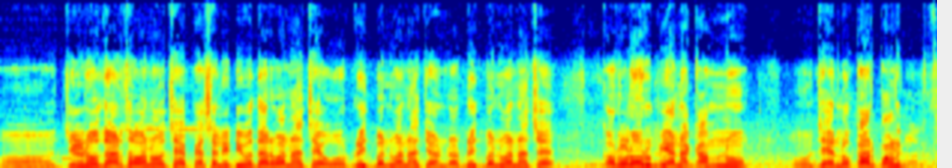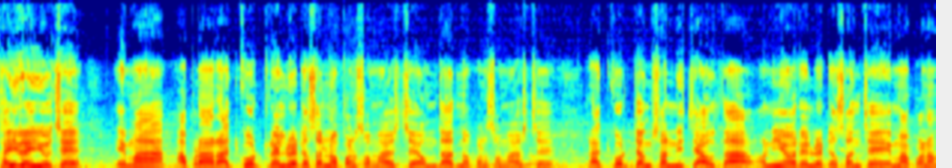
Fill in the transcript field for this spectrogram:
અ, જીર્ણોદ્ધાર થવાનો છે ફેસિલિટી વધારવાના છે ઓવરબ્રિજ બનવાના છે અંડરબ્રિજ બનવાના છે કરોડો રૂપિયાના કામનું અ, જે લોકાર્પણ થઈ રહ્યું છે એમાં આપણા રાજકોટ રેલવે સ્ટેશનનો પણ સમાવેશ છે, અમદાવાદનો પણ સમાવેશ છે, રાજકોટ જંકશન નીચે આવતા અન્ય રેલવે સ્ટેશન છે, એમાં પણ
